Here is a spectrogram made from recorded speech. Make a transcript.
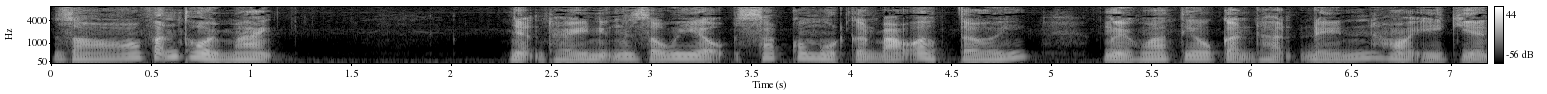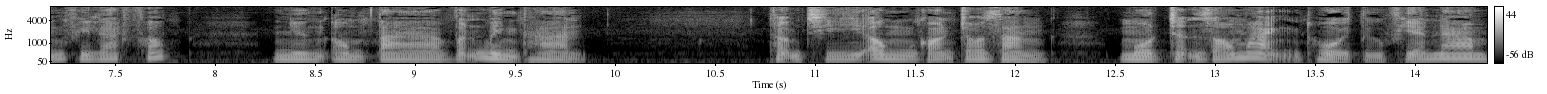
gió vẫn thổi mạnh. Nhận thấy những dấu hiệu sắp có một cơn bão ập tới, người Hoa Tiêu cẩn thận đến hỏi ý kiến phi lát Phốc, nhưng ông ta vẫn bình thản. Thậm chí ông còn cho rằng một trận gió mạnh thổi từ phía nam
